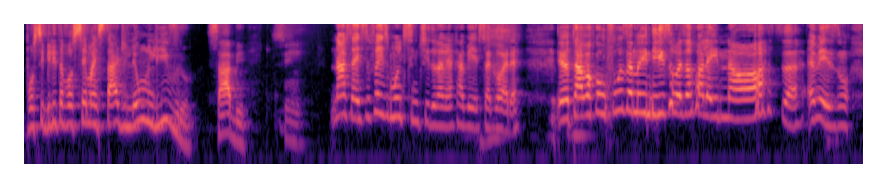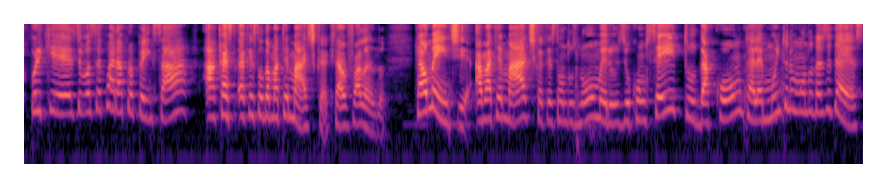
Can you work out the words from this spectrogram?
possibilita você mais tarde ler um livro, sabe? Sim. Nossa, isso fez muito sentido na minha cabeça agora. Eu tava confusa no início, mas eu falei, nossa, é mesmo. Porque se você parar pra pensar, a, a questão da matemática que tava falando. Realmente, a matemática, a questão dos números e o conceito da conta, ela é muito no mundo das ideias.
